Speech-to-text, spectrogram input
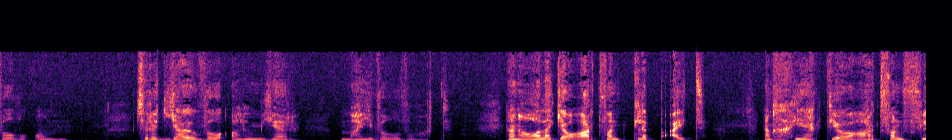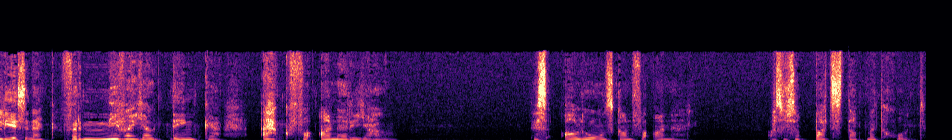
wil om sodat jou wil al hoe meer my wil word. Dan haal ek jou hart van klip uit. Dan gee ek jou hart van vlees en ek vernuwe jou denke. Ek verander jou. Dis al hoe ons kan verander. As ons 'n pad stap met God,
